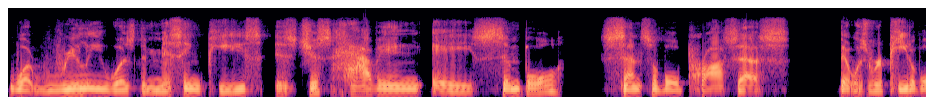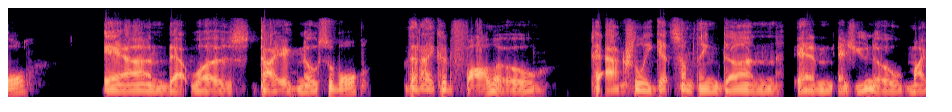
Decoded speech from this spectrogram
what really was the missing piece is just having a simple, sensible process that was repeatable and that was diagnosable that I could follow to mm-hmm. actually get something done. And as you know, my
